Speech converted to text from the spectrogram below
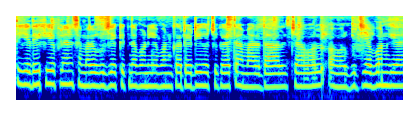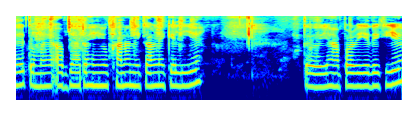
तो ये देखिए फ्रेंड्स, हमारा भुजिया कितना बढ़िया बनकर रेडी हो चुका है। तो हमारा दाल, चावल और भुजिया बन गया है। तो मैं अब जा रही हूँ खाना निकालने के लिए। तो यहाँ पर ये देखिए,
